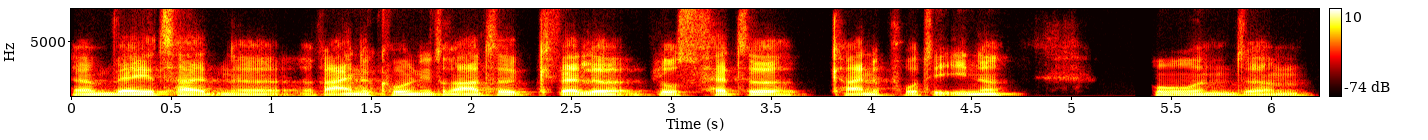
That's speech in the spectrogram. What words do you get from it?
ähm, wäre jetzt halt eine reine Kohlenhydratequelle, bloß Fette, keine Proteine. Und ähm,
